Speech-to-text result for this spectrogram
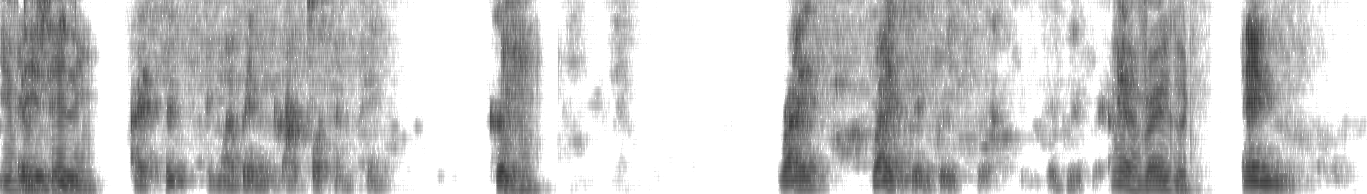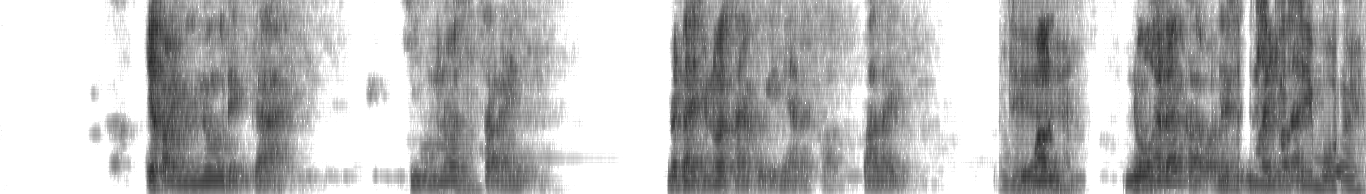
if they sell him. I sit in my bed and I toss and turn because Mhm. rice rice is a great player. He's a great player. Yeah, very good. And if I know the guy, he will not Mhm. sign. Not that he will not sign for any other club, but like Yeah, one, no other club unless it's Man United. boy.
